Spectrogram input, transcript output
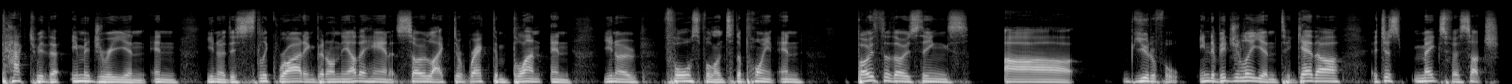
packed with the imagery and and you know this slick writing, but on the other hand, it's so like direct and blunt and you know forceful and to the point. And both of those things are beautiful individually and together. It just makes for such,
